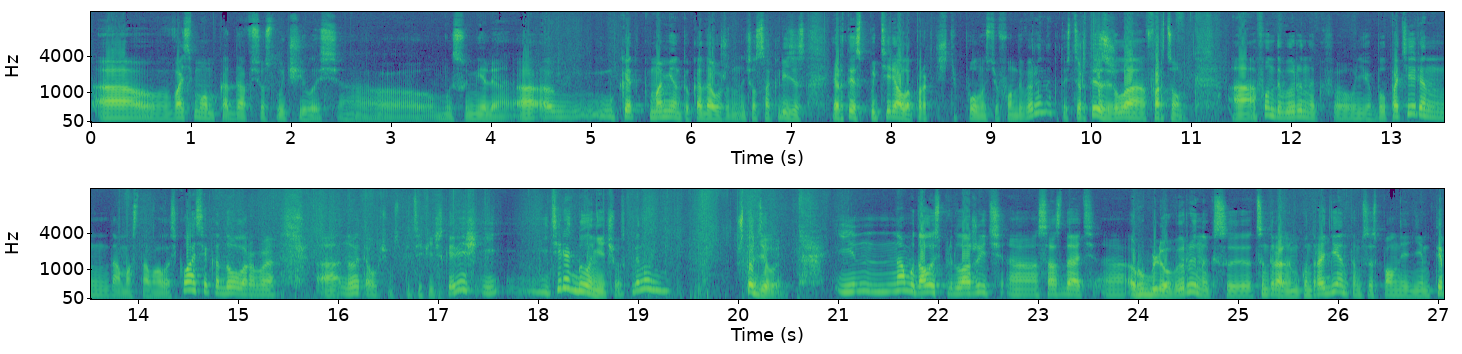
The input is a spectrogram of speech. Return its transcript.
А, в восьмом, когда все случилось, а, мы сумели, а, к, к моменту, когда уже начался кризис, РТС потеряла практически полностью фондовый рынок, то есть РТС жила форцом, а фондовый рынок у нее был потерян, там оставалась классика, долларовая, а, но это, в общем, специфическая вещь, и, и терять было нечего. Сказали, ну, что делаем? И нам удалось предложить э, создать э, рублевый рынок с центральным контрагентом, с исполнением Т+,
